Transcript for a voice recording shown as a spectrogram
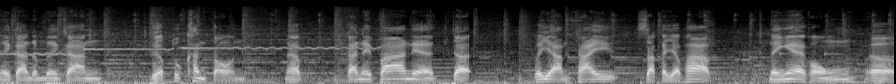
ในการดำเนินการเกือบทุกขั้นตอน นะครับการไฟฟ้าเนี่ยจะพยายามใช้ศักยภาพในแง่ของออ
